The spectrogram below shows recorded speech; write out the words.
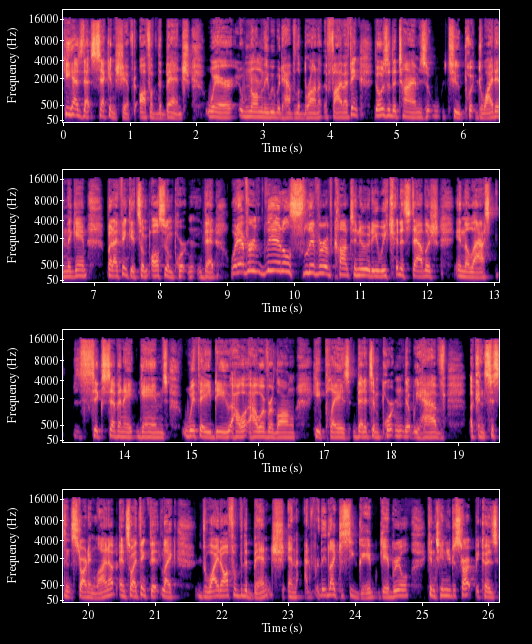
He has that second shift off of the bench where normally we would have LeBron at the five. I think those are the times to put Dwight in the game. But I think it's also important that whatever little sliver of continuity we can establish in the last six, seven, eight games with AD, how, however long he plays, that it's important that we have a consistent starting lineup. And so I think that like Dwight off of the bench, and I'd really like to see Gabriel continue to start because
